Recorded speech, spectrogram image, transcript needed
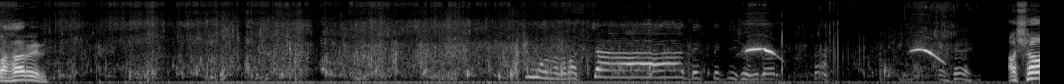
পাহাড়ের। বাচ্চা দেখতে কি সুন্দর। আসো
